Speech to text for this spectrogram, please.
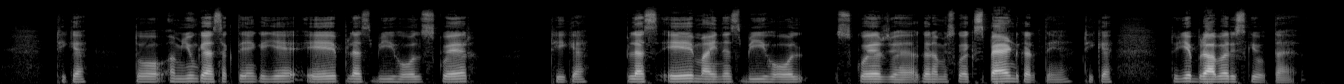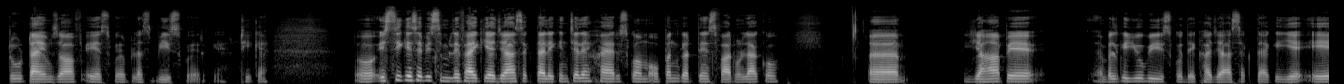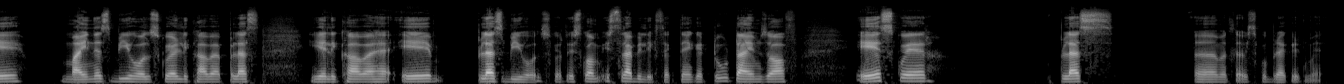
ठीक है? तो हम यूँ कह सकते हैं कि ये a plus b whole square ठीक है? Plus a minus b whole square जो है, अगर हम इसको एक्सपेंड करते हैं, ठीक है? तो ये बराबर इसके होता है two times of a square plus b square के, ठीक है? तो इस तरीके से भी सिंप्लीफाई किया जा सकता है, लेकिन चलें, खैर, इसको हम ओपन करते हैं इस फार्मूला को। यहाँ पे बल्कि यू भी इसको देखा जा सकता है कि ये a minus b whole square लिखा हुआ है प्लस ये लिखा हुआ है a plus b whole square तो इसको हम इस तरह भी लिख सकते हैं कि two times of a square plus मतलब इसको ब्रैकेट में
